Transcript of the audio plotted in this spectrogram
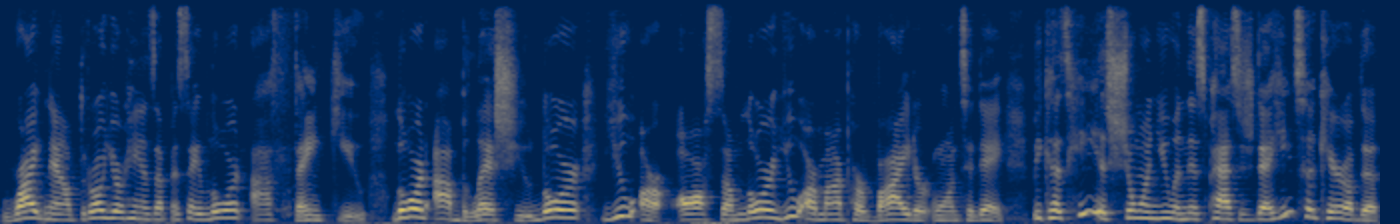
right now throw your hands up and say, Lord, I thank you. Lord, I bless you. Lord, you are awesome. Lord, you are my provider on today because He is showing you in this passage that He took care of the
